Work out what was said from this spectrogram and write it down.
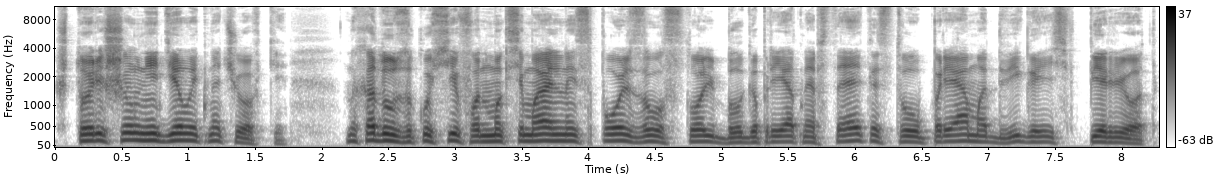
что решил не делать ночевки – на ходу закусив, он максимально использовал столь благоприятные обстоятельства, упрямо двигаясь вперед.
